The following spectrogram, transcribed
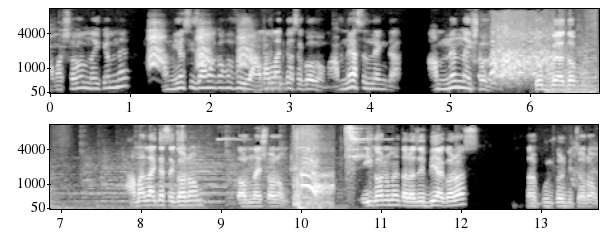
আমার সরম নাই কেমনে? আমি আছি জামা কাপড় পরে আমার লাগতেছে গরম। আপনি আছেন ল্যাংটা আপনার নাই সরম তো আমার লাগতেছে গরম তোর নাই সরম এই গরমে তোরা যে বিয়া করস তোরা ভুল করবি চরম।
